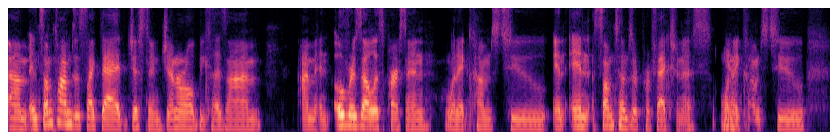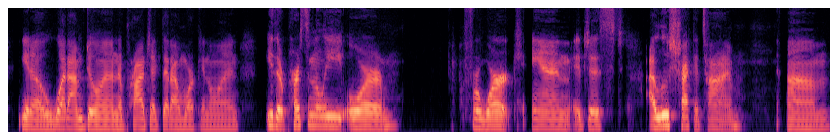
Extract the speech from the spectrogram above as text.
Um, and sometimes it's like that just in general because i'm i'm an overzealous person when it comes to and and sometimes a perfectionist when yeah. it comes to you know what i'm doing a project that i'm working on either personally or for work. And it just i lose track of time. Um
